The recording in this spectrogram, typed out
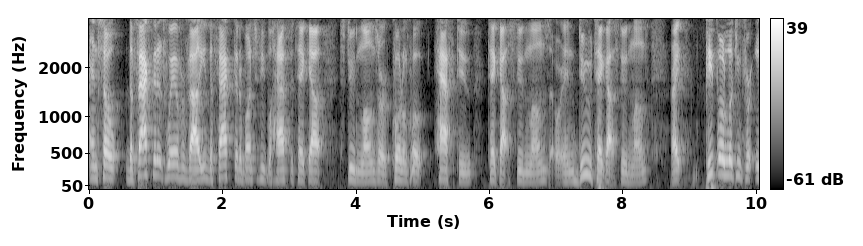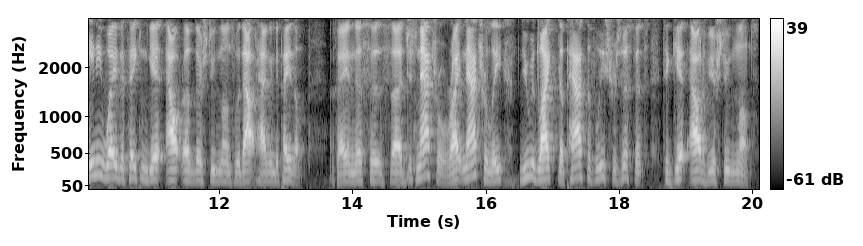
and so the fact that it's way overvalued, the fact that a bunch of people have to take out student loans or quote unquote have to take out student loans or and do take out student loans, right? People are looking for any way that they can get out of their student loans without having to pay them. Okay, and this is uh, just natural, right? Naturally, you would like the path of least resistance to get out of your student loans.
